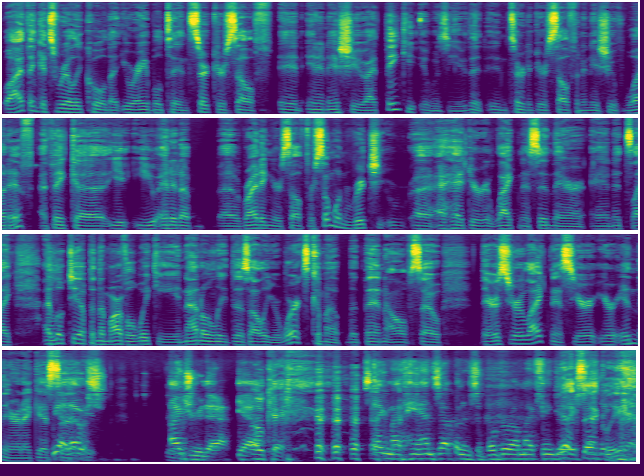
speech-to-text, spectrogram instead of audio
Well, I think it's really cool that you were able to insert yourself in in an issue. I think it was you that inserted yourself in an issue of What If. I think uh, you you ended up uh, writing yourself for someone rich. Uh, I had your likeness in there, and it's like I looked you up in the Marvel wiki, and not only does all your works come up, but then also there's your likeness. You're you're in there, and I guess Yeah, uh, that was I drew that. Yeah. Okay. It's like my hands up and there's a booger on my finger. Yeah, exactly. Yeah,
